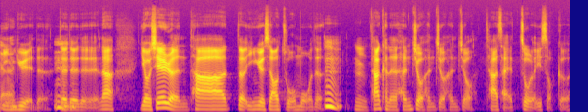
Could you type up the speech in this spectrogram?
音乐的。对对对对。那有些人他的音乐是要琢磨的，嗯嗯，他可能很久很久很久，他才做了一首歌。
